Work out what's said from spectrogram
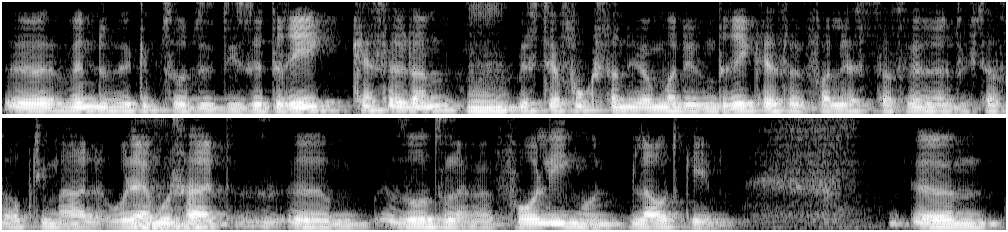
äh, wenn du gibt so diese Drehkessel dann, mhm. bis der Fuchs dann irgendwann diesen Drehkessel verlässt. Das wäre natürlich das Optimale. Oder er mhm. muss halt ähm, so und so lange vorliegen und laut geben. Ähm,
